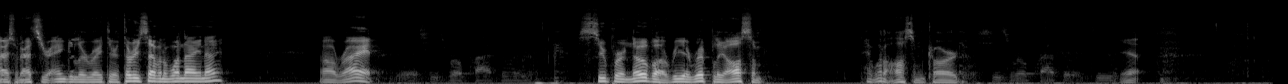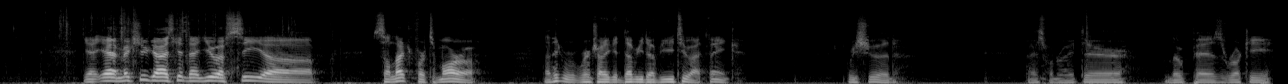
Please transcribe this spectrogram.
Nice one. That's your angular right there. 37 to 199. All right. Yeah, she's real popular. Supernova. Rhea Ripley. Awesome. Hey, what an awesome card. She's real popular too. Yeah. Yeah, yeah. Make sure you guys get that UFC uh, select for tomorrow. I think we're, we're trying to get WWE too. I think we should. Nice one right there. Lopez rookie.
